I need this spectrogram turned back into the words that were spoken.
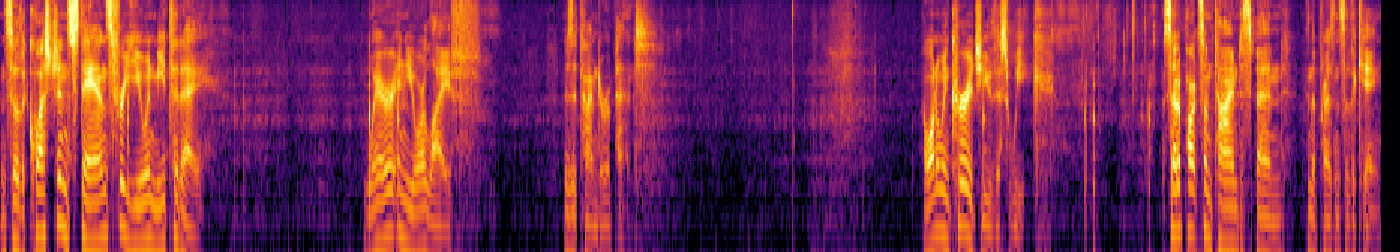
And so the question stands for you and me today where in your life is it time to repent? I want to encourage you this week. Set apart some time to spend in the presence of the King.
